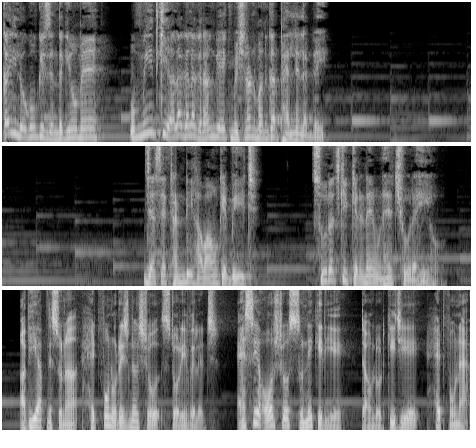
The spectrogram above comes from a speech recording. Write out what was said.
कई लोगों की जिंदगियों में उम्मीद की अलग अलग रंग एक मिश्रण बनकर फैलने लग गई। जैसे ठंडी हवाओं के बीच सूरज की किरणें उन्हें छू रही हो। अभी आपने सुना headphone original show story village. ऐसे और शो सुनने के लिए डाउनलोड कीजिए हेडफोन ऐप।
